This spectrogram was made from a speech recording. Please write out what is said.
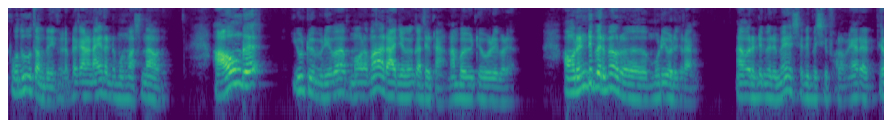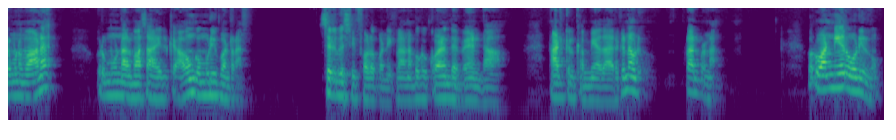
புது தம்பதிகள் அப்படி காரணம் ரெண்டு மூணு மாதம் தான் ஆகுது. அவங்க யூடியூப் வீடியோவை மூலமாக ராஜயோகம் கற்றுக்கிட்டாங்க நம்ம யூடியூப் வீடியோ அவங்க ரெண்டு பேருமே ஒரு முடிவு எடுக்கிறாங்க. நம்ம ரெண்டு பேருமே செலிபஸி ஃபாலோ யார் திருமணமான ஒரு மூணு நாலு மாதம் ஆகிருக்கு அவங்க முடிவு பண்ணுறாங்க செலிபஸி ஃபாலோ பண்ணிக்கலாம். நமக்கு குழந்தை வேண்டாம். நாட்கள் கம்மியாக தான் இருக்குன்னு அப்படி பிளான் பண்ணாங்க. ஒரு ஒன் இயர் ஓடி இருக்கும்.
